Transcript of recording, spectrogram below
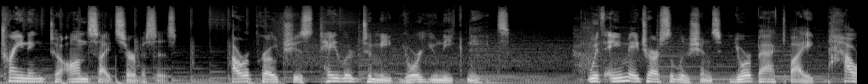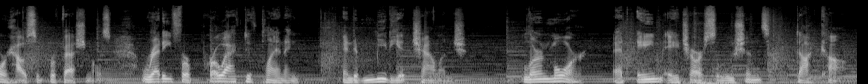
training to on site services, our approach is tailored to meet your unique needs. With AIM HR Solutions, you're backed by a powerhouse of professionals ready for proactive planning and immediate challenge. Learn more at aimhrsolutions.com.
